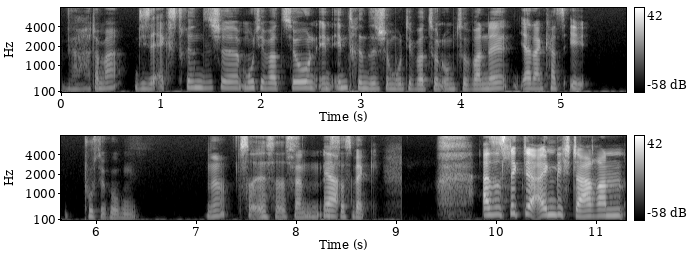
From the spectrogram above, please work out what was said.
warte mal, diese extrinsische Motivation in intrinsische Motivation umzuwandeln, ja, dann kannst du eh Puste gucken. Ne? So ist es. Dann ja. ist das weg. Also es liegt ja eigentlich daran,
